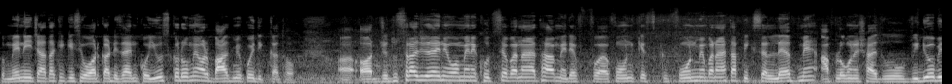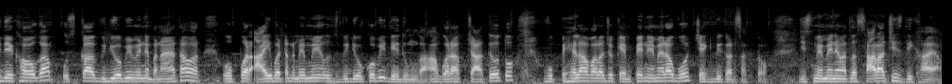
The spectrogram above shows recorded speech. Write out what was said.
तो मैं नहीं चाहता कि किसी और का डिज़ाइन को यूज़ करूँ मैं और बाद में कोई दिक्कत हो। और जो दूसरा डिज़ाइन है वो मैंने खुद से बनाया था, मेरे फ़ोन के फ़ोन में बनाया था पिक्सल लैब में। आप लोगों ने शायद वो वीडियो भी देखा होगा, उसका वीडियो भी मैंने बनाया था और ऊपर आई बटन में मैं उस वीडियो को भी दे दूँगा। अगर आप चाहते हो तो वो पहला वाला जो कैंपेन है मेरा वो चेक भी कर सकते हो, जिसमें मैंने मतलब सारा चीज़ दिखाया।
